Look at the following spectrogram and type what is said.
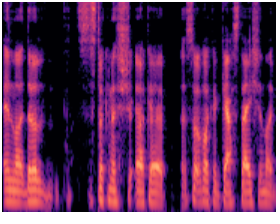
and like they're stuck in a sh- like a, sort of like a gas station like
